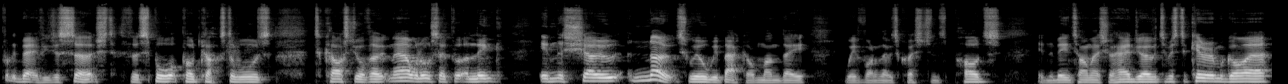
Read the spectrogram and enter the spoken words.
probably better if you just searched for Sport Podcast Awards to cast your vote now. We'll also put a link in the show notes. We'll be back on Monday with one of those questions pods. In the meantime, I shall hand you over to Mr. Kieran Maguire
